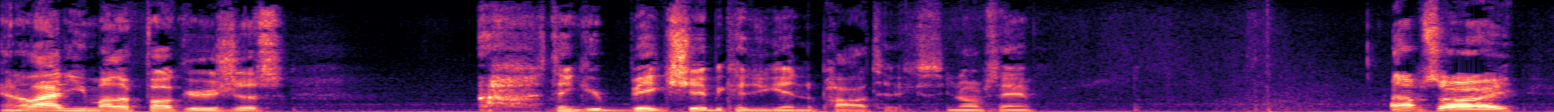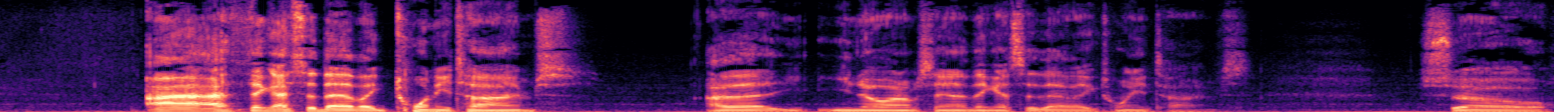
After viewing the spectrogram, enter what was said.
And a lot of you motherfuckers just uh, think you're big shit because you get into politics. You know what I'm saying? I'm sorry. I, I think I said that like 20 times. I, you know what I'm saying? I think I said that like 20 times. So,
